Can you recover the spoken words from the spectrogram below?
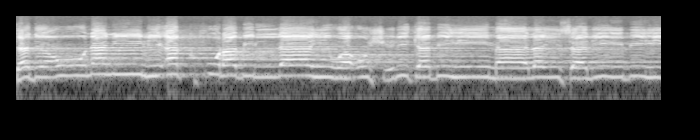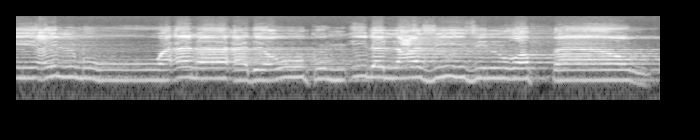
تدعونني لأكفر بالله وأشرك به ما ليس لي به علم وأنا أدعوكم إلى العزيز الغفار.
